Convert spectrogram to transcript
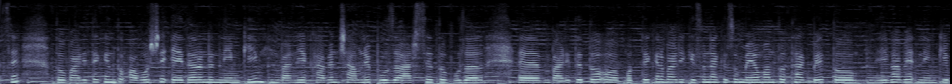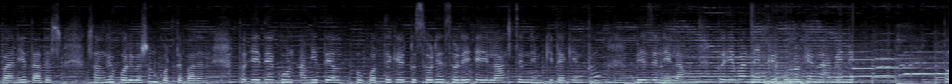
আছে। তো বাড়িতে কিন্তু অবশ্যই এই ধরনের নিমকি বানিয়ে খাবেন। সামনে পূজা আসছে, তো পূজার বাড়িতে তো প্রত্যেকের বাড়ি কিছু না কিছু মেহমান তো থাকবে, তো এইভাবে নিমকি বানিয়ে তাদের সঙ্গে পরিবেশন করতে পারেন। তো এই দেখুন, আমি তেল উপর থেকে একটু সরে সরে এই লাস্টের নিমকিটা কিন্তু ভেজে নিলাম। তো এবার নিমকিগুলোকে নামিয়ে নি তো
